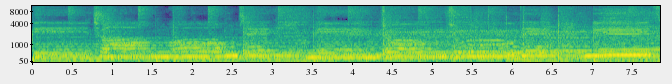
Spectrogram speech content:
一场梦境，命中注定。你存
